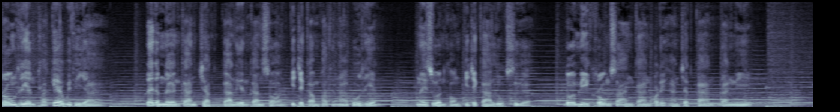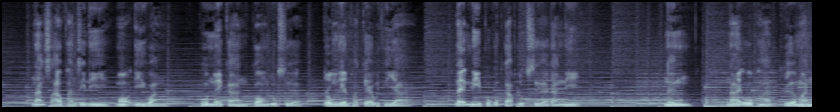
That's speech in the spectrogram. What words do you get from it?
โรงเรียนพระแก้ววิทยา ได้ดำเนินการจัดการเรียนการสอนกิจกรรมพัฒนาผู้เรียน ในส่วนของกิจการลูกเสือ โดยมีโครงสร้างการบริหารจัดการดังนี้ นางสาวพันธินีเหมาะดีหวัง ผู้อำนวยการกองลูกเสือ โรงเรียนพระแก้ววิทยา และมีผู้กำกับลูกเสือดังนี้ 1. นายโอภาสเครือมั่น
